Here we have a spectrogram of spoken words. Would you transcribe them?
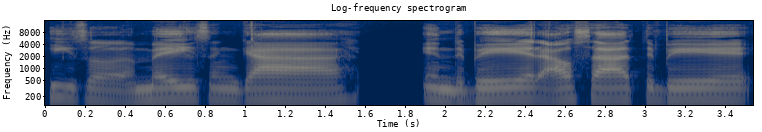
He's an amazing guy in the bed, outside the bed.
